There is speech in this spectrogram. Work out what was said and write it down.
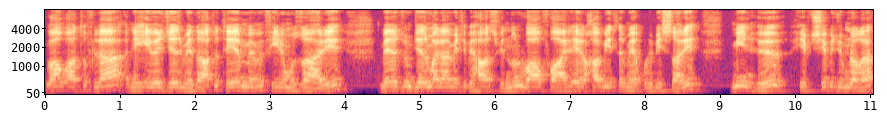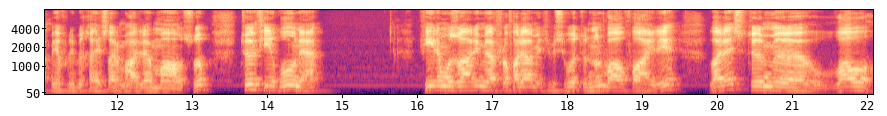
vav atıf la nehi ve cezmedatı teyemmemü fiil muzari mezum cezm alameti bi hasfin nun vav faili el habise mefru sarih minhü hipçi bir cümle olarak mefru bi kaysar mahallen mansup tünfigune fiil muzari merfu alameti bi subutunun vav faili ve lestüm vav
